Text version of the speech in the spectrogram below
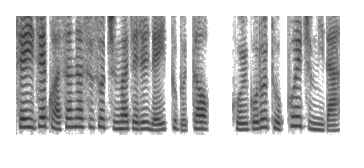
제2제 과산화수소 중화제를 네이프부터 골고루 도포해줍니다.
